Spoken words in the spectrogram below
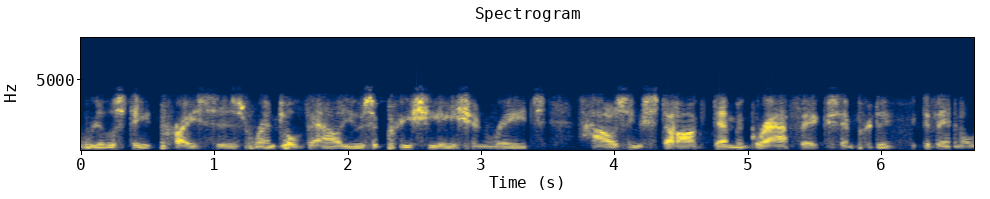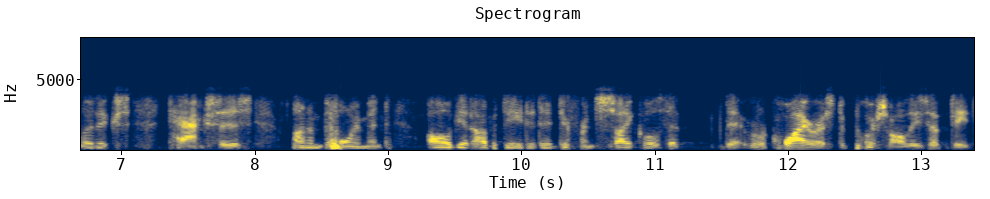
real estate prices, rental values, appreciation rates, housing stock, demographics, and predictive analytics, taxes, unemployment all get updated at different cycles that, that require us to push all these updates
